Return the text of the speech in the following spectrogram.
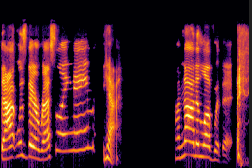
That was their wrestling name. Yeah, I'm not in love with it.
